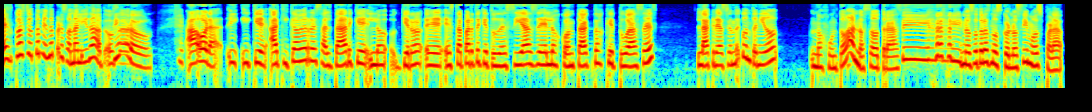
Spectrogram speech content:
es cuestión también de personalidad, o claro. Ahora, y, y que aquí cabe resaltar que lo quiero, eh, esta parte que tú decías de los contactos que tú haces, la creación de contenido nos juntó a nosotras. Sí, nosotras nos conocimos para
